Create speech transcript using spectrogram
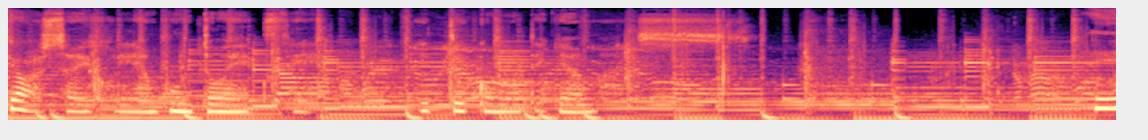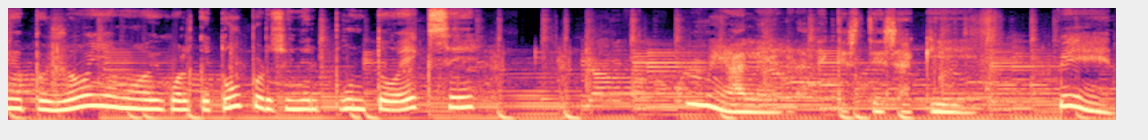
Yo soy Julián.exe. ¿Y tú cómo te llamas? Eh, pues yo me llamo igual que tú, pero sin el punto exe. Me alegra de que estés aquí. Ven,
